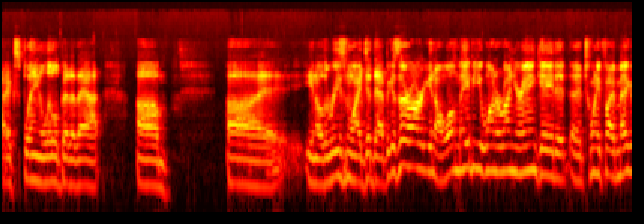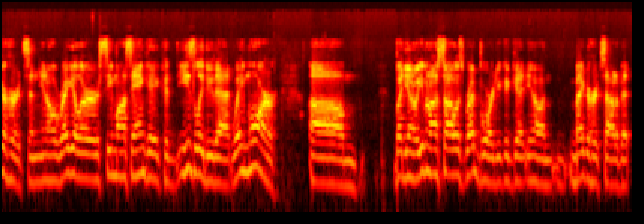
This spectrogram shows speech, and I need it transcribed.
explaining a little bit of that. Um, uh, you know the reason why I did that because there are you know well maybe you want to run your AND gate at, at 25 megahertz and you know regular CMOS AND gate could easily do that way more. Um, but you know even on a solderless breadboard you could get you know megahertz out of it.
